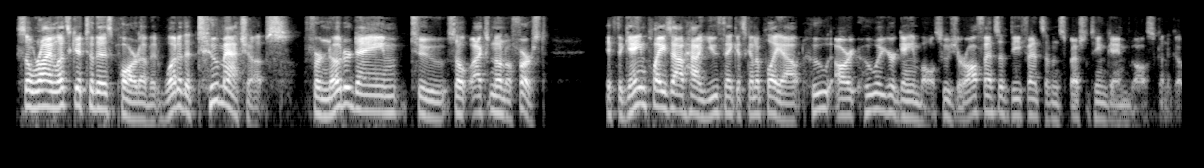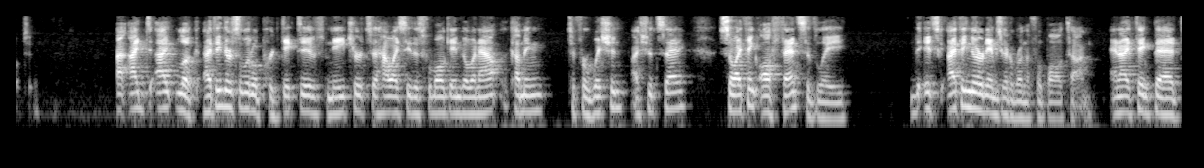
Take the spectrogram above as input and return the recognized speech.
So Ryan, let's get to this part of it. What are the two matchups for Notre Dame to? So actually, no, no. First, if the game plays out how you think it's going to play out, who are who are your game balls? Who's your offensive, defensive, and special team game balls going to go to? I, I, look. I think there's a little predictive nature to how I see this football game going out, coming to fruition. I should say. So I think offensively, it's. I think Notre Dame is going to run the football a ton, and I think that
